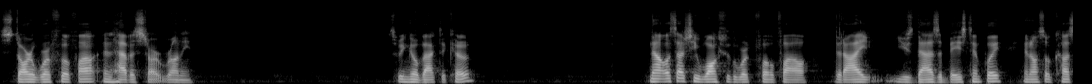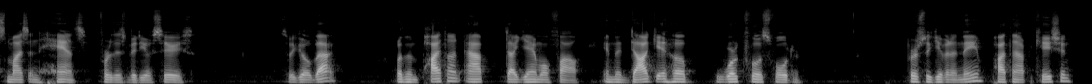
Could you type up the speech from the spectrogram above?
start a workflow file and have it start running. So we can go back to code. Now let's actually walk through the workflow file that I used that as a base template and also customize enhance for this video series. So we go back, we're python app.yaml file in the .github workflows folder. First we give it a name, Python application.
